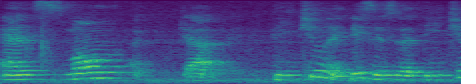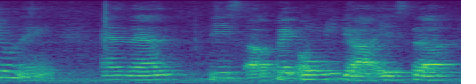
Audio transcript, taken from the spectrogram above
And small uh, detuning, this is the detuning, and then this uh, big omega is the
